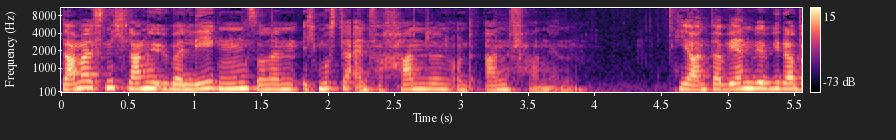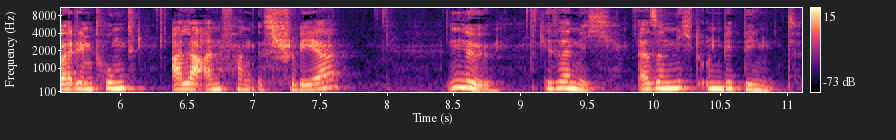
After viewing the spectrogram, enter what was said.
damals nicht lange überlegen, sondern ich musste einfach handeln und anfangen. Ja, und da wären wir wieder bei dem Punkt, aller Anfang ist schwer. Nö, ist er nicht. Also nicht unbedingt.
